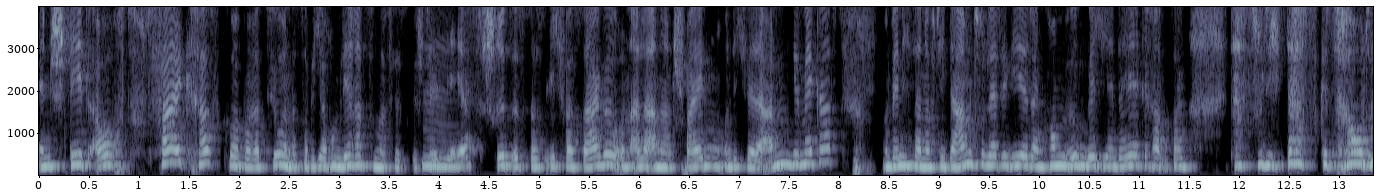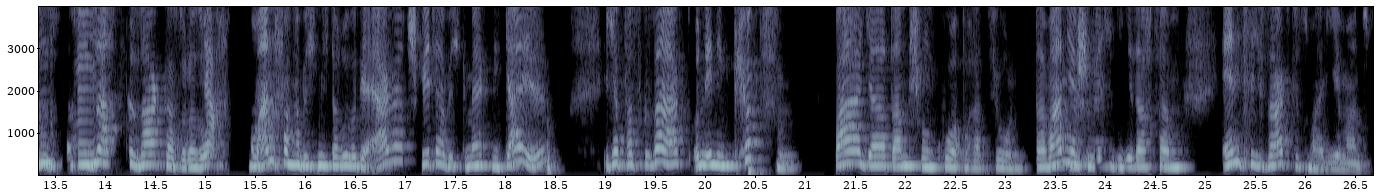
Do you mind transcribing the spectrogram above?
entsteht auch total krass Kooperation. Das habe ich auch im Lehrerzimmer festgestellt. Mhm. Der erste Schritt ist, dass ich was sage und alle anderen schweigen und ich werde angemeckert. Und wenn ich dann auf die Damentoilette gehe, dann kommen irgendwelche hinterhergeraten und sagen, dass du dich das getraut hast, dass du mhm. das gesagt hast oder so. Ja. Am Anfang habe ich mich darüber geärgert, später habe ich gemerkt, wie geil. Ich habe was gesagt und in den Köpfen war ja dann schon Kooperation. Da waren ja mhm. schon welche, die gedacht haben, endlich sagt es mal jemand.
